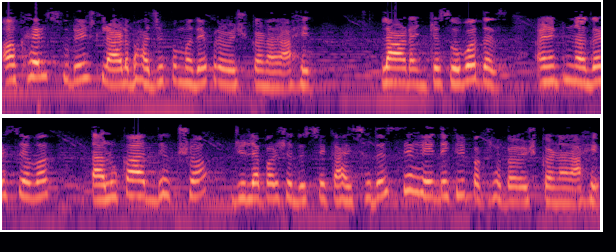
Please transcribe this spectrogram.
अखेर सुरेश लाड भाजपमध्ये प्रवेश करणार आहेत. लाड यांच्यासोबतच अनेक नगरसेवक तालुका अध्यक्ष जिल्हा परिषदेचे काही सदस्य हे देखील पक्षप्रवेश करणार आहेत.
